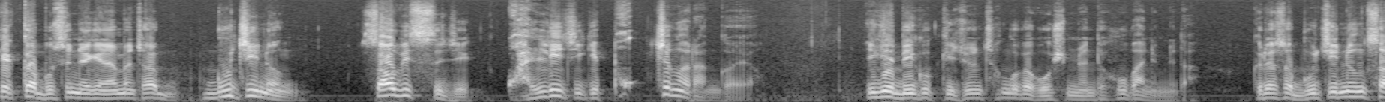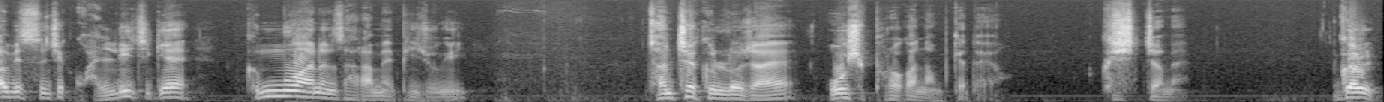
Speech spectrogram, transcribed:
그러니까 무슨 얘기냐면 저 무지능, 서비스직, 관리직이 폭증을 한 거예요. 이게 미국 기준 1950년대 후반입니다. 그래서 무지능 서비스직 관리직에 근무하는 사람의 비중이 전체 근로자의 50%가 넘게 돼요. 그 시점에. 그걸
